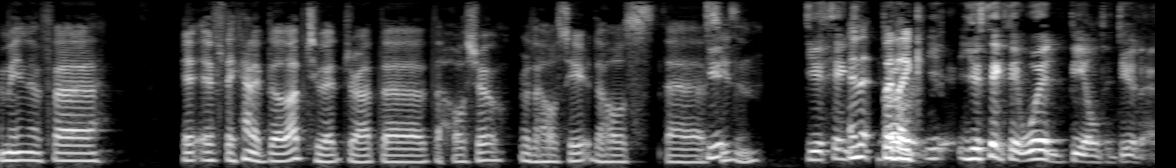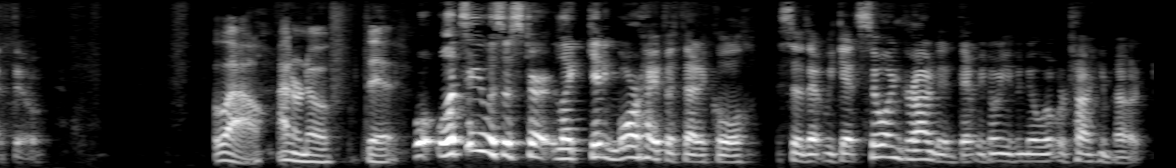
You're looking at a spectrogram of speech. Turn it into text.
I mean if uh if they kind of build up to it throughout the the whole show or the whole se- the whole uh, Do you- season. Do you think? And th- but, like- you, you think they would be able to do that though? Wow, I don't know if the Well, let's say it was a start, like getting more hypothetical, so that we get so ungrounded that we don't even know what we're talking about.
